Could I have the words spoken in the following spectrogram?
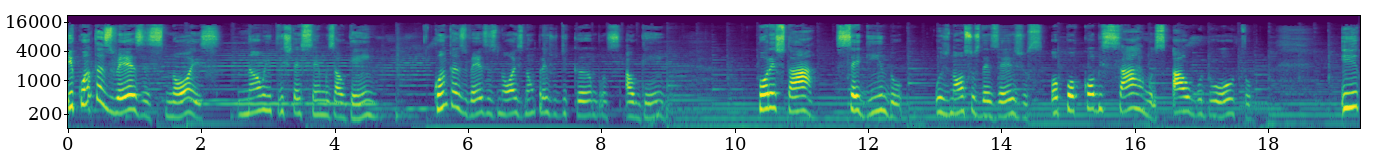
E quantas vezes nós não entristecemos alguém? Quantas vezes nós não prejudicamos alguém por estar seguindo os nossos desejos ou por cobiçarmos algo do outro? E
